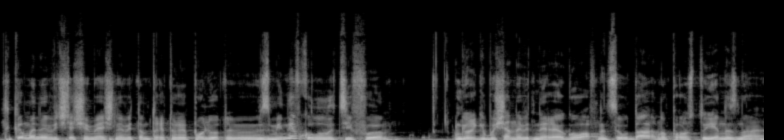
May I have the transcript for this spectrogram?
Таке мене відчуття, що м'яч навіть там траєкторію польоту змінив, коли летів. е, Георгій Бущан навіть не реагував на цей удар, ну просто я не знаю.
